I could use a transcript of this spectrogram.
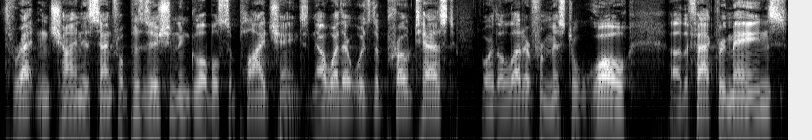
threaten China's central position in global supply chains. Now, whether it was the protest or the letter from Mr. Gou, uh, the fact remains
